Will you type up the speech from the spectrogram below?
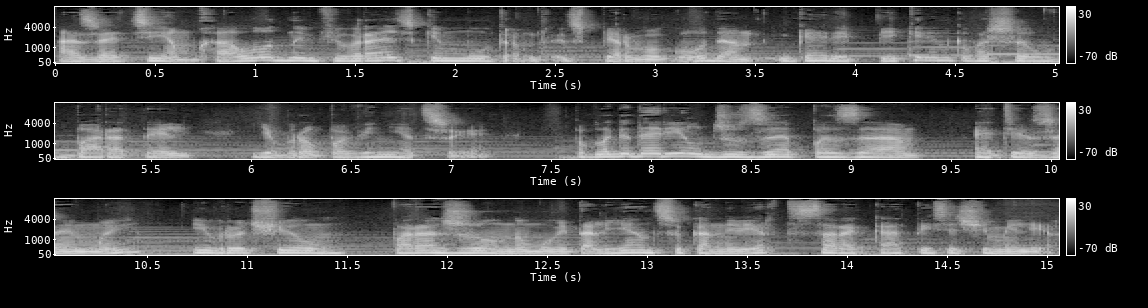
А затем, холодным февральским утром 1931 года, Гарри Пикеринг вошел в бар-отель «Европа Венеции», поблагодарил Джузеппе за эти займы и вручил пораженному итальянцу конверт 40 тысячами лир.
